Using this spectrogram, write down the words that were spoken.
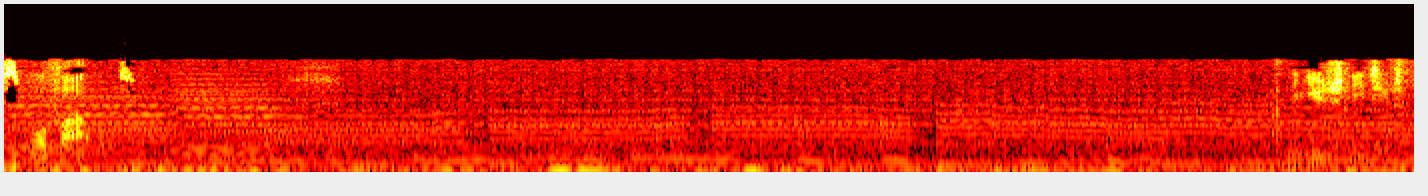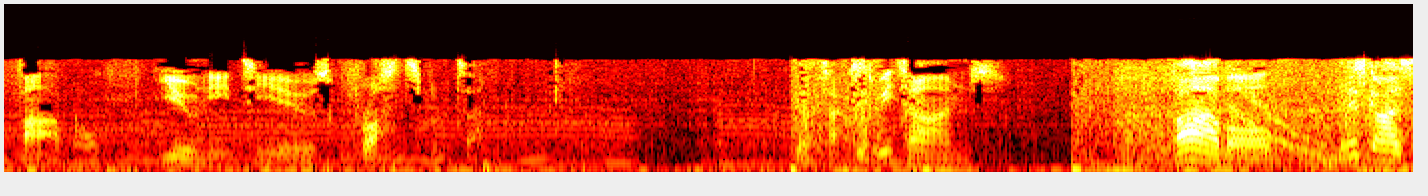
small fireballs. I think you just need to use fireball. You need to use frost splinter. Attacks three times. Fireball. This guy's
